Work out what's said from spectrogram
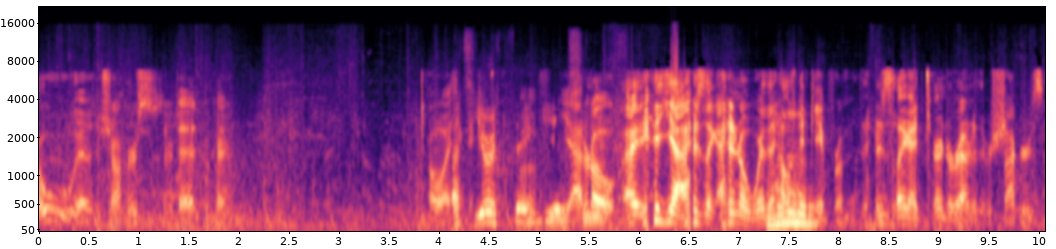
Oh, those are shockers. They're dead. Okay. Oh, I That's think your thing. Yeah, I don't know. I, yeah, I was like, I don't know where the hell they came from. There's like, I turned around and there were shockers.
